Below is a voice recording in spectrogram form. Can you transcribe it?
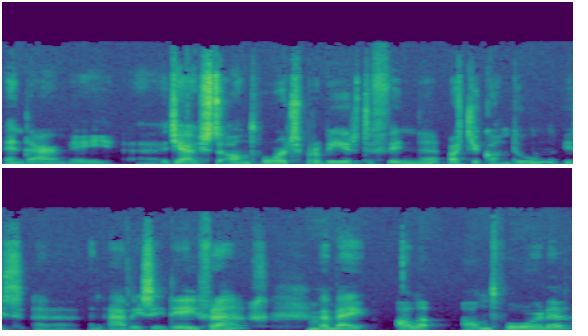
en daarmee het juiste antwoord proberen te vinden. Wat je kan doen is een ABCD-vraag, Mhm. waarbij alle antwoorden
